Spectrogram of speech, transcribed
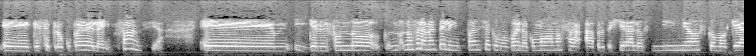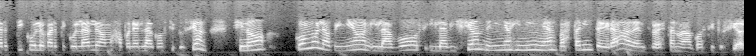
que se preocupe de la infancia eh, y que en el fondo, no, solamente la infancia como, bueno, cómo vamos a, proteger a los niños, como qué artículo particular le vamos a poner en la Constitución, sino cómo la opinión y la voz y la visión de niños y niñas va a estar integrada dentro de esta nueva Constitución.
